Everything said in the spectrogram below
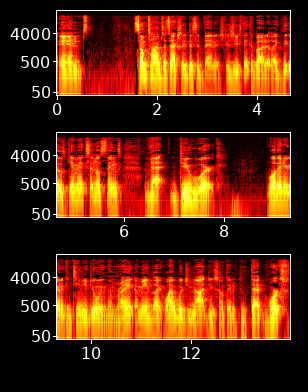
and sometimes it's actually a disadvantage because you think about it like those gimmicks and those things that do work well then you're going to continue doing them right? I mean like why would you not do something that works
